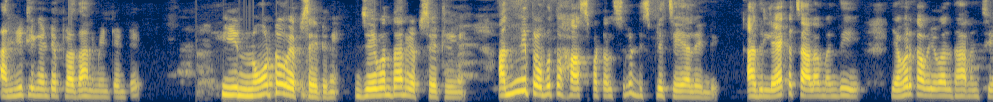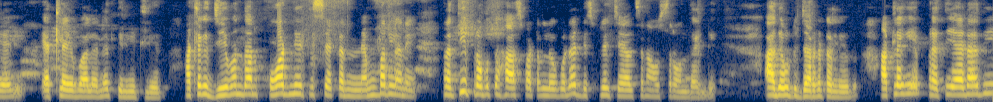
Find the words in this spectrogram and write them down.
అన్నిటికంటే ప్రధానం ఏంటంటే ఈ నోటో వెబ్సైట్ని జీవందాన్ వెబ్సైట్లని అన్ని ప్రభుత్వ హాస్పిటల్స్లో డిస్ప్లే చేయాలండి. అది లేక చాలా మంది ఎవరికి అవయవాలు దానం చేయాలి ఎట్లా ఇవ్వాలనేది తెలియట్లేదు. అట్లాగే జీవన్ దాన్ కోఆర్డినేటర్స్ యొక్క నెంబర్లని ప్రతి ప్రభుత్వ హాస్పిటల్లో కూడా డిస్ప్లే చేయాల్సిన అవసరం ఉందండి. అది ఒకటి జరగటం లేదు. అట్లాగే ప్రతి ఏడాది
